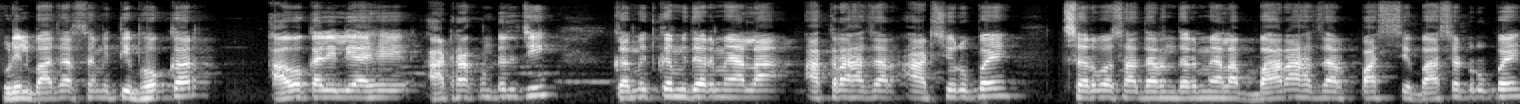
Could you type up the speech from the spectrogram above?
पुढील बाजार समिती भोकर. आवक आलेली आहे अठरा क्विंटलची. कमीत कमी दरम्याला अकरा हजार आठशे रुपये. सर्वसाधारण दरम्याला बारा हजार पाचशे बासष्ट रुपये.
